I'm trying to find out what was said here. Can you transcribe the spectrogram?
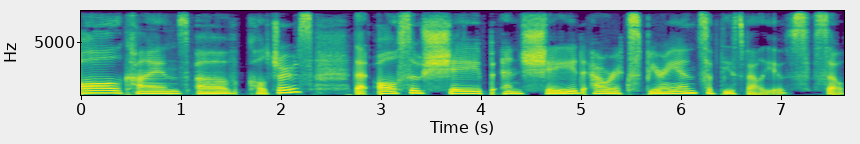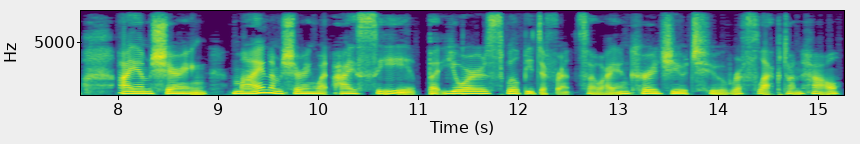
all kinds of cultures that also shape and shade our experience of these values. So I am sharing mine, I'm sharing what I see, but yours will be different. So I encourage you to reflect on how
